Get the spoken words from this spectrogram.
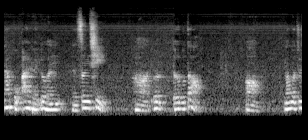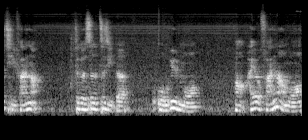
他不爱的又很很生气，啊，又得不到，啊，那么就起烦恼，这个是自己的五蕴魔。哦，还有烦恼魔，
